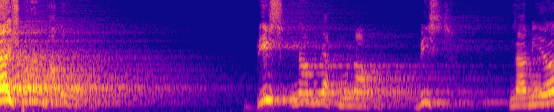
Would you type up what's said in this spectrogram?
এই শোনেন ভালো মতো। বিশ নামী এক মুনাফিক, বিশ নামীয়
